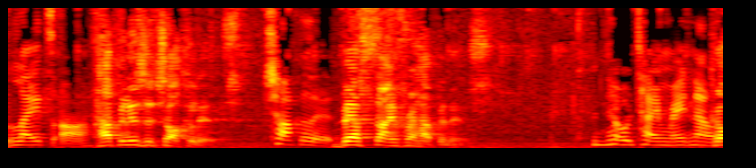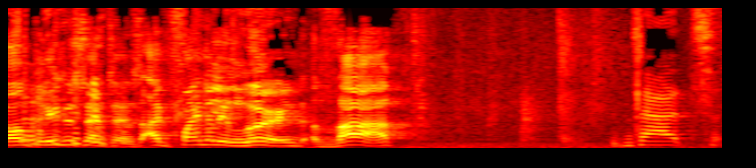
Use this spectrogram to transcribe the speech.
Lights off. Happiness or chocolate? Chocolate. Best time for happiness? No time right now. Complete the sentence. I've finally learned that that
